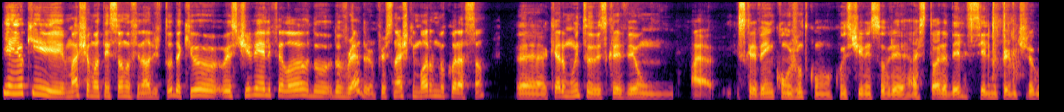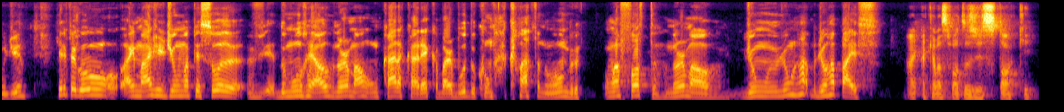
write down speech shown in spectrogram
E aí o que mais chamou atenção no final de tudo é que o, o Steven ele falou do, do Vredor, um personagem que mora no meu coração, é, quero muito escrever um. A, escrever em conjunto com, com o Steven sobre a história dele, se ele me permitir algum dia. Que ele pegou a imagem de uma pessoa do mundo real, normal, um cara careca, barbudo, com uma clava no ombro, uma foto normal de um, de um, de um rapaz. Aquelas fotos de estoque.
